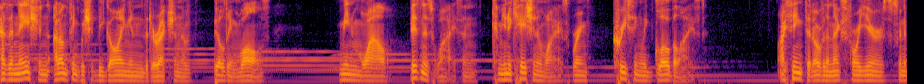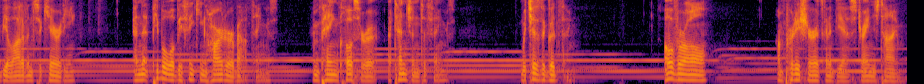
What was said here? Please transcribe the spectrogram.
As a nation, I don't think we should be going in the direction of building walls. Meanwhile, business wise and communication wise, we're increasingly globalized. I think that over the next four years, there's going to be a lot of insecurity. and that people will be thinking harder about things and paying closer attention to things, which is a good thing. Overall, I'm pretty sure it's going to be a strange time.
